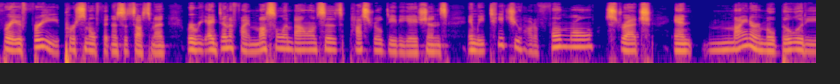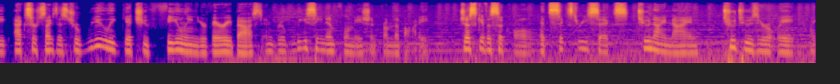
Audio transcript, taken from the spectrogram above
for a free personal fitness assessment where we identify muscle imbalances, postural deviations, and we teach you how to foam roll, stretch, and minor mobility exercises to really get you feeling your very best and releasing inflammation from the body. Just give us a call at 636 299 2208. I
